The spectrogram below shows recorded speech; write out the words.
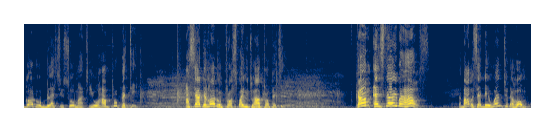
God will bless you so much. You will have property. I said, The Lord will prosper you to have property. Come and stay in my house. The Bible said they went to the home.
